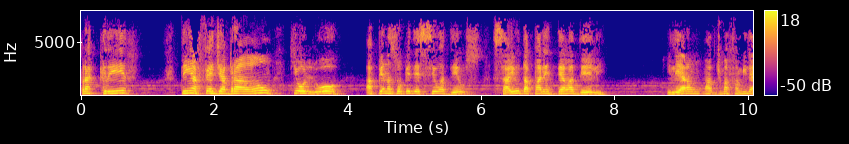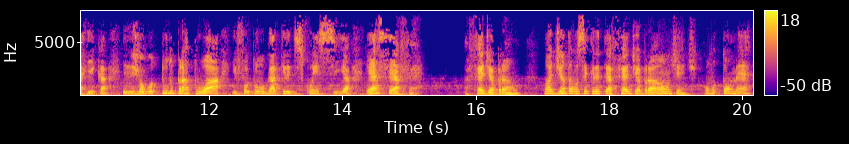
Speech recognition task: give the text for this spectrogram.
para crer. Tenha fé de Abraão, que olhou, apenas obedeceu a Deus, saiu da parentela dele. Ele era uma, de uma família rica, ele jogou tudo para o ar e foi para um lugar que ele desconhecia. Essa é a fé, a fé de Abraão. Não adianta você querer ter a fé de Abraão, gente, como Tomé.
